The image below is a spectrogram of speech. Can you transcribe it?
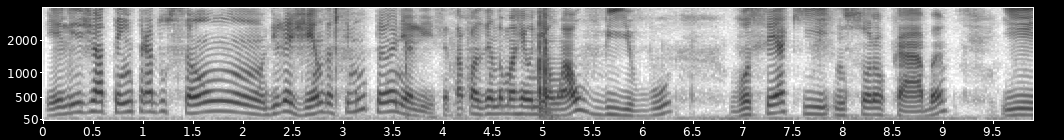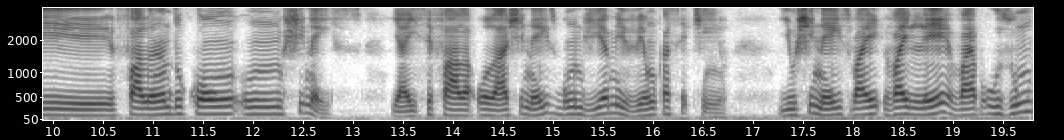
ele já tem tradução de legenda simultânea ali. Você está fazendo uma reunião ao vivo você aqui em Sorocaba e falando com um chinês. E aí você fala: Olá, chinês, bom dia, me vê um cacetinho. E o chinês vai, vai ler, vai, o Zoom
